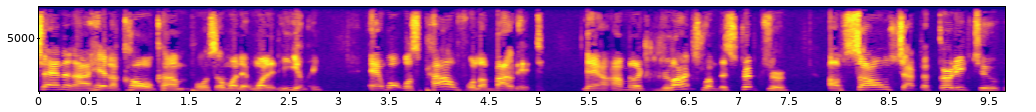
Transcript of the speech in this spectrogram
Shannon, I had a call come for someone that wanted healing. And what was powerful about it, now I'm going to launch from the scripture of Psalms chapter 32,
